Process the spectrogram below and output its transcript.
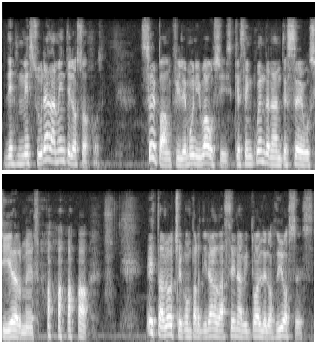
desmesuradamente los ojos. Sepan, Filemón y Bausis, que se encuentran ante Zeus y Hermes. Esta noche compartirán la cena habitual de los dioses.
